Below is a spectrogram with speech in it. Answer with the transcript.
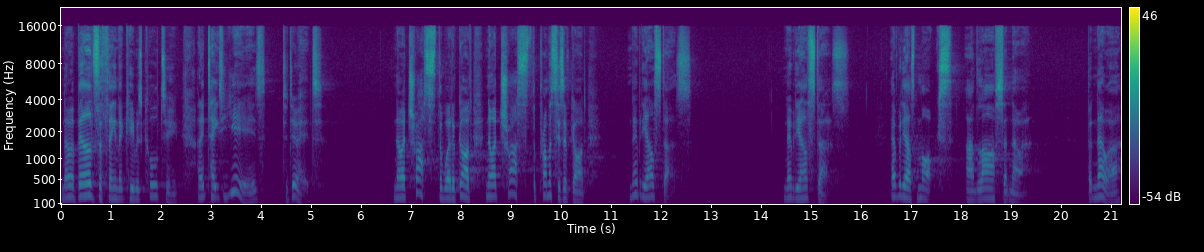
Noah builds the thing that he was called to, and it takes years to do it. Noah trusts the word of God. Noah trusts the promises of God. Nobody else does. Nobody else does. Everybody else mocks and laughs at Noah. But Noah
